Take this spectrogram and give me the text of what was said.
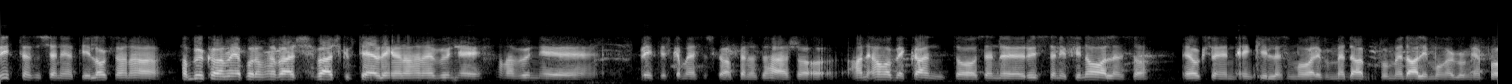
Britten så känner jag till också. Han, har, han brukar vara med på de här världs, världscuptävlingarna. Han har vunnit, han har vunnit brittiska mästerskapen och så här. Så han, han var bekant och sen uh, ryssen i finalen så är också en, en kille som har varit på, medal, på medalj många gånger på,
